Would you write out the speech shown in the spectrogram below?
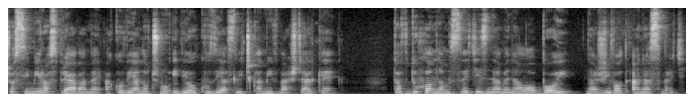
čo si my rozprávame ako vianočnú idylku s jasličkami v maštalke, to v duchovnom svete znamenalo boj na život a na smrť.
